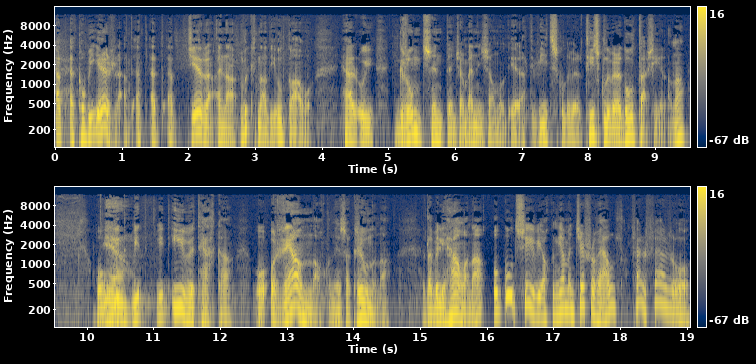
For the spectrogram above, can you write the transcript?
at at kopiera at at at at gera ena lukna di utgåva her og i grunnsynden av menneskene er at vi skulle være, tid skulle være goda, sier han. No? Og yeah. vi, vi, vi ivertekka og, og revna okken hisa kronene, eller ha havana, og god sier vi okken, ja, men gjør så vel, fer, fer, og,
